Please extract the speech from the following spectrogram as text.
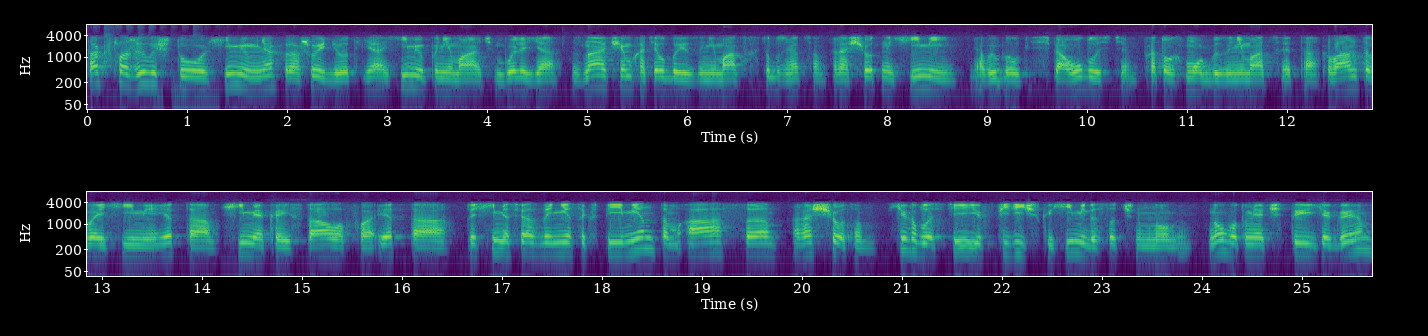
Так сложилось, что химия у меня хорошо идет. Я химию понимаю, тем более я знаю, чем хотел бы заниматься. Хотел бы заняться расчетной химией. Я выбрал для себя области, в которых мог бы заниматься. Это квантовая химия, это химия кристаллов, это то есть химия, связанная не с экспериментом, а с расчетом. Таких областей в физической химии достаточно много. Но вот у меня 4 ЕГЭ.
